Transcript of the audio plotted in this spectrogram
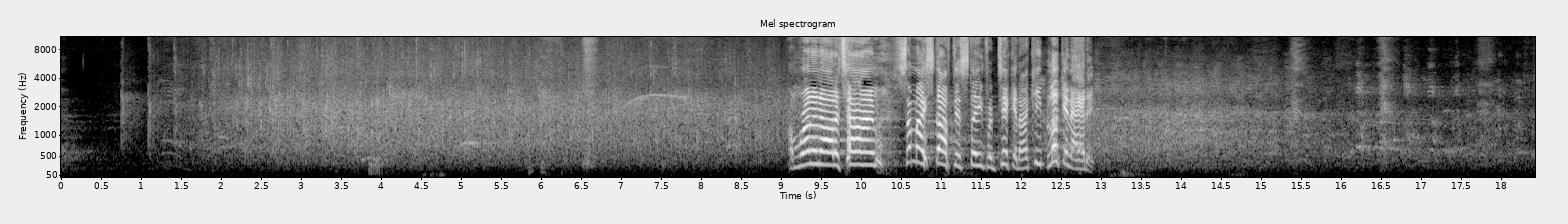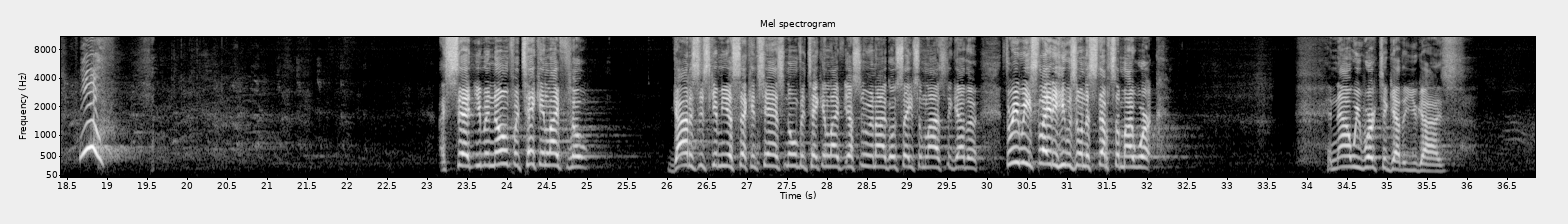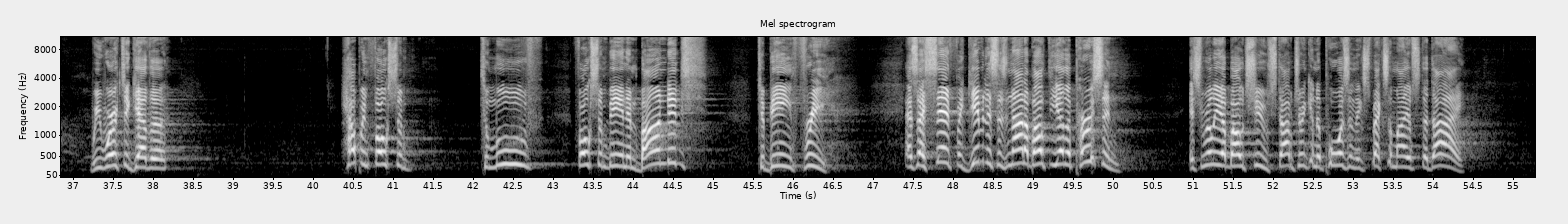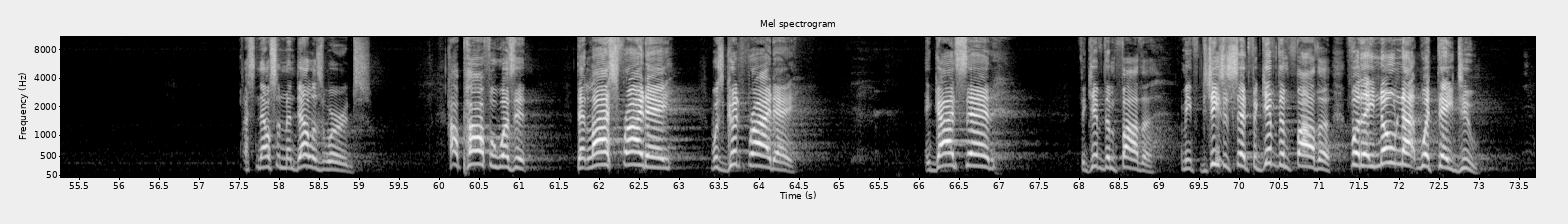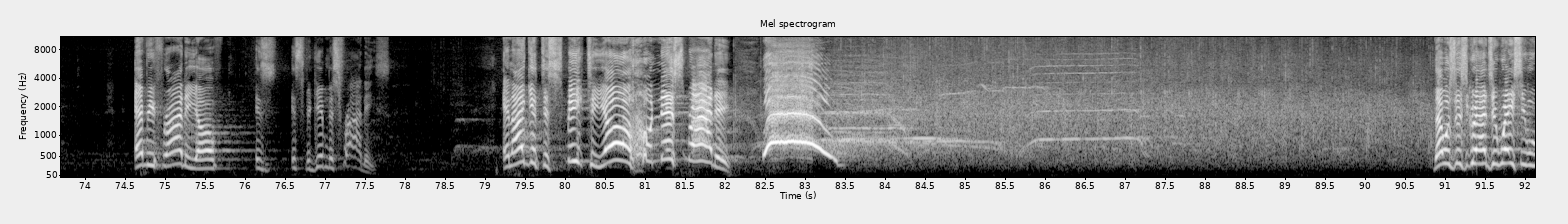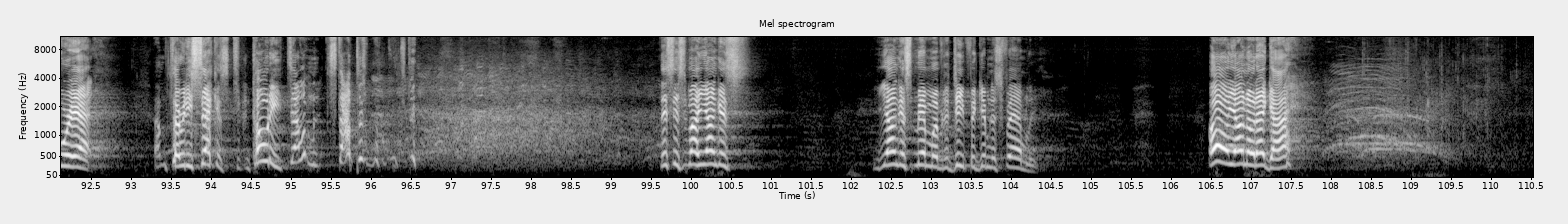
I'm running out of time. Somebody stop this thing from ticking. I keep looking at it. Woo! I said, You've been known for taking life, so God has just given me a second chance, known for taking life. Yeshua and I go save some lives together. Three weeks later, he was on the steps of my work. And now we work together, you guys. We work together, helping folks to, to move folks from being in bondage to being free. As I said, forgiveness is not about the other person, it's really about you. Stop drinking the poison and expect somebody else to die. That's Nelson Mandela's words. How powerful was it that last Friday was Good Friday? And God said, Forgive them, Father. I mean, Jesus said, Forgive them, Father, for they know not what they do. Every Friday, y'all, is, is Forgiveness Fridays. And I get to speak to y'all on this Friday. Woo! That was this graduation we were at. I'm 30 seconds. Cody, tell him stop this. this is my youngest, youngest member of the Deep Forgiveness family. Oh, y'all know that guy.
